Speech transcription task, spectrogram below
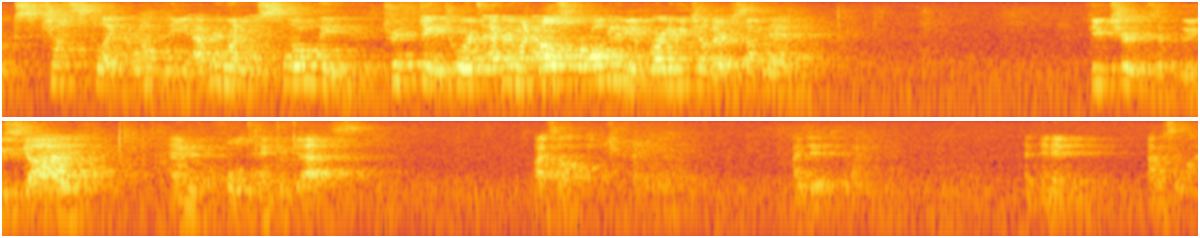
looks just like gravity. Everyone is slowly drifting towards everyone else. We're all going to be a part of each other someday. Future is a blue sky and a full tank of gas. I saw the future. I did. And in it, I was alive.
